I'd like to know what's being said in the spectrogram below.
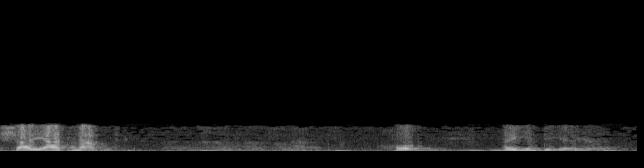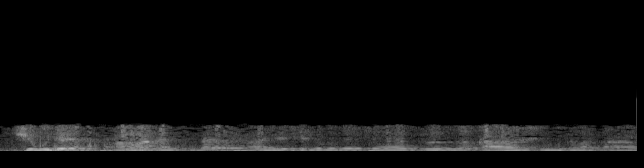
شریعت نبوده. خب بگید دیگه. چی بوده؟ یه چیزی بوده که جز قرارش بوده مثلا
